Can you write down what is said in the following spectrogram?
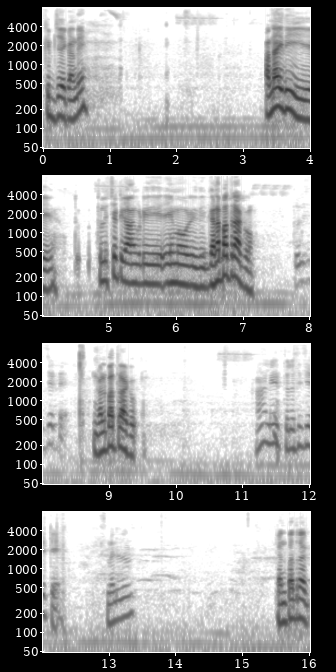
స్కిప్ చేయకండి. అన్న ఇది తులసి చెట్టు కాకుండా ఇది ఏమో ఇది గణపత్రాకు తులసి చెట్టే. గణపత్రాకు లేదు తులసి చెట్టే. స్మెల్ గణపత్రాకు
